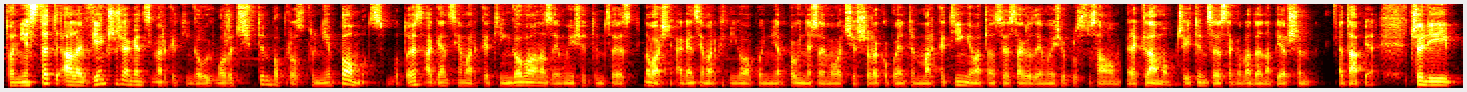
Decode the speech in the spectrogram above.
to niestety, ale większość agencji marketingowych może ci w tym po prostu nie pomóc, bo to jest agencja marketingowa, ona zajmuje się tym, co jest, no właśnie, agencja marketingowa powinna, powinna się zajmować się szeroko pojętym marketingiem, a często jest tak, że zajmuje się po prostu samą reklamą, czyli tym, co jest tak naprawdę na pierwszym etapie. Czyli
